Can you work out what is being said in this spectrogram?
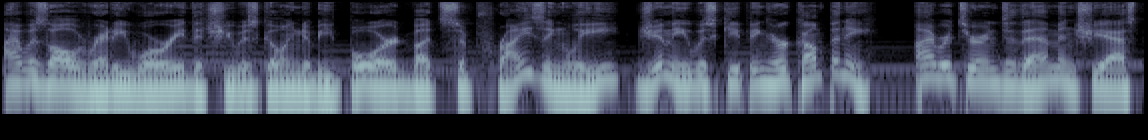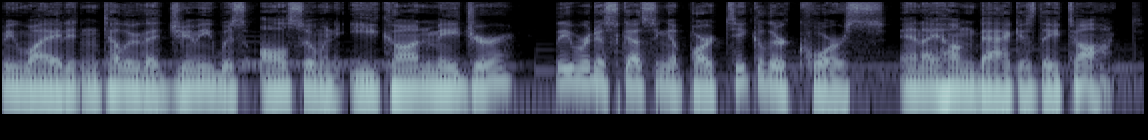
I was already worried that she was going to be bored, but surprisingly, Jimmy was keeping her company. I returned to them and she asked me why I didn't tell her that Jimmy was also an econ major. They were discussing a particular course, and I hung back as they talked.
